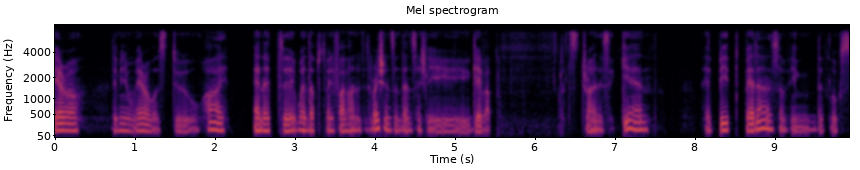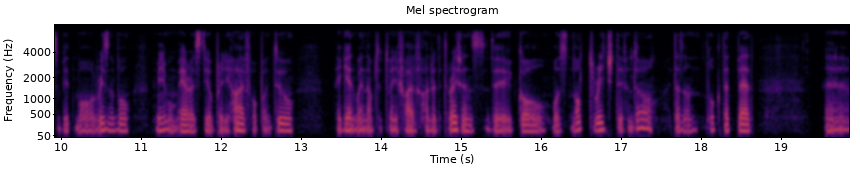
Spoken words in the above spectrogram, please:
error, the minimum error was too high, and it uh, went up to 2500 iterations and then essentially gave up. Let's try this again. A bit better, something that looks a bit more reasonable. The minimum error is still pretty high, 4.2. Again, went up to 2500 iterations. The goal was not reached, even though it doesn't look that bad. Uh,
